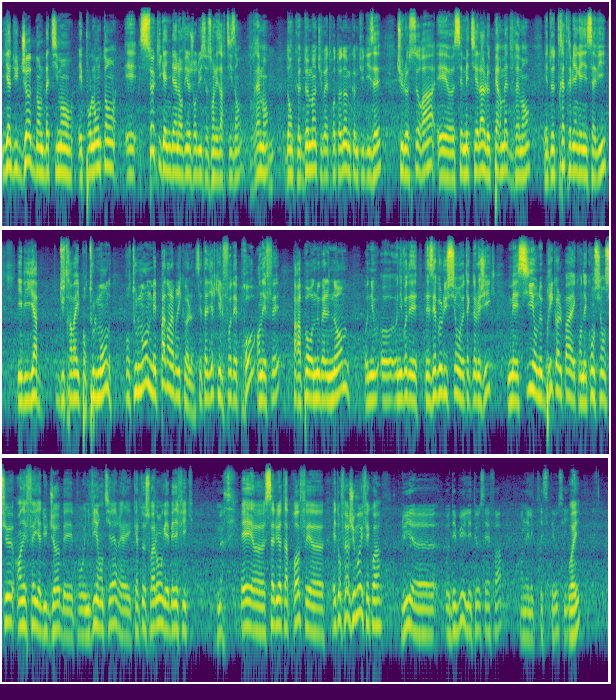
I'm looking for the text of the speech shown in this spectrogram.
il y a du job dans le bâtiment et pour longtemps. Et ceux qui gagnent bien leur vie aujourd'hui, ce sont les artisans, vraiment. Donc euh, demain, tu vas être autonome, comme tu disais, tu le seras. Et euh, ces métiers-là le permettent vraiment et de très très bien gagner sa vie. Il y a du travail pour tout le monde, pour tout le monde, mais pas dans la bricole. C'est-à-dire qu'il faut des pros, en effet, par rapport aux nouvelles normes, au, niveau- au- au niveau des, des évolutions euh, technologiques. Mais si on ne bricole pas et qu'on est consciencieux, en effet, il y a du job et pour une vie entière et qu'elle te soit longue et bénéfique. Merci. Et euh, salut à ta prof. Et, euh, et ton frère jumeau, il fait quoi? Lui, euh, au début, il était au CFA, en électricité aussi. Oui.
